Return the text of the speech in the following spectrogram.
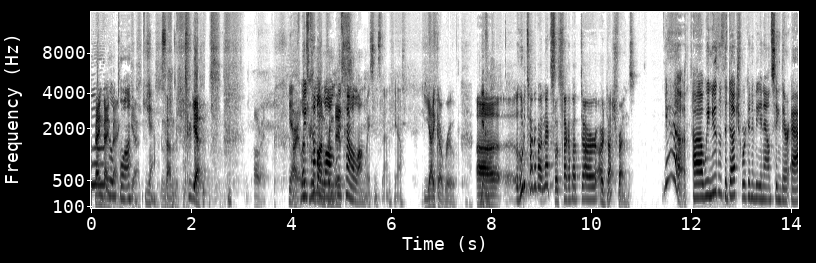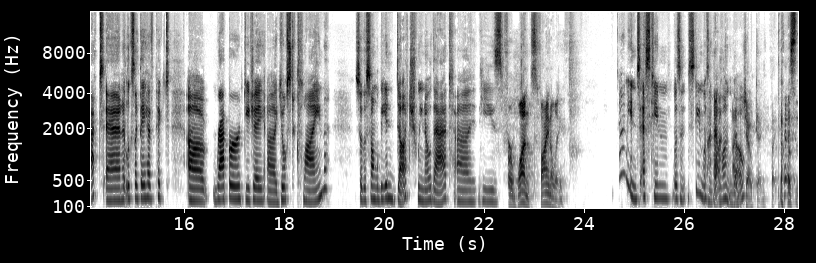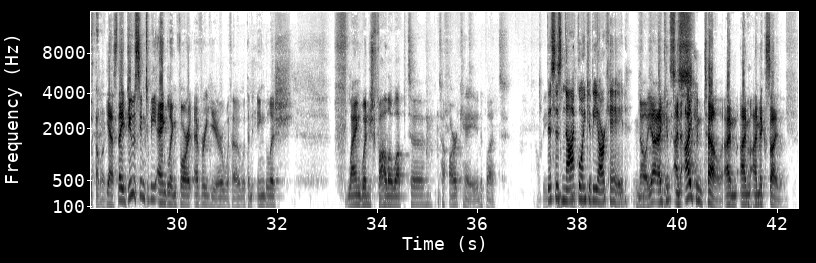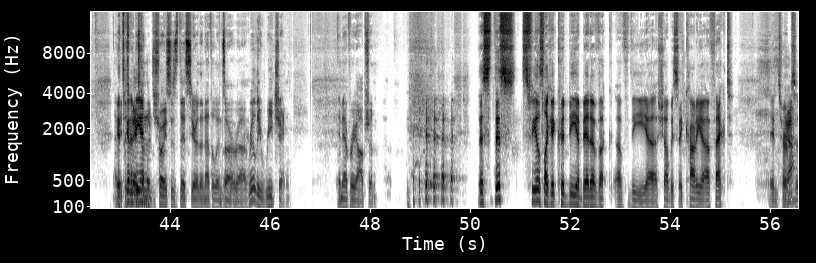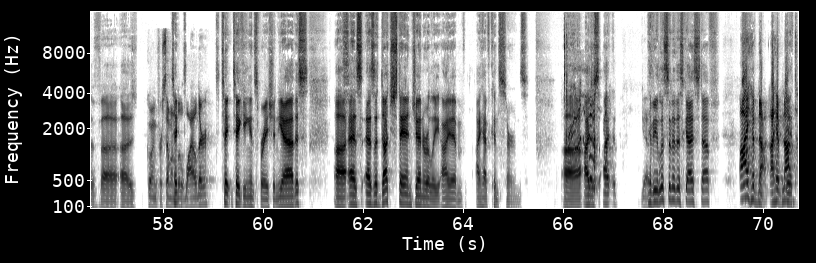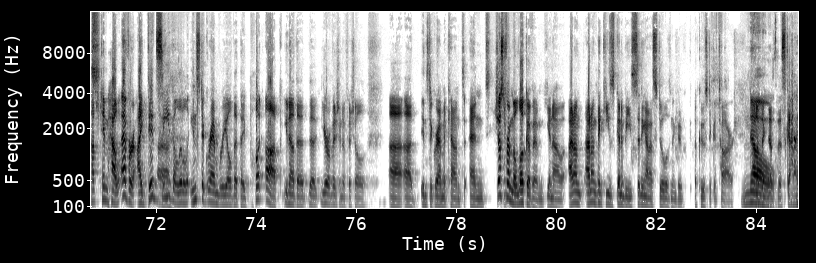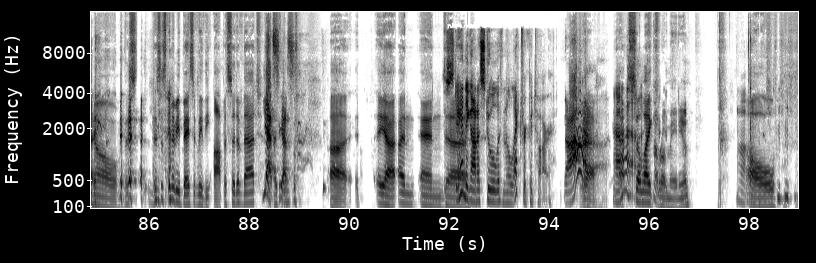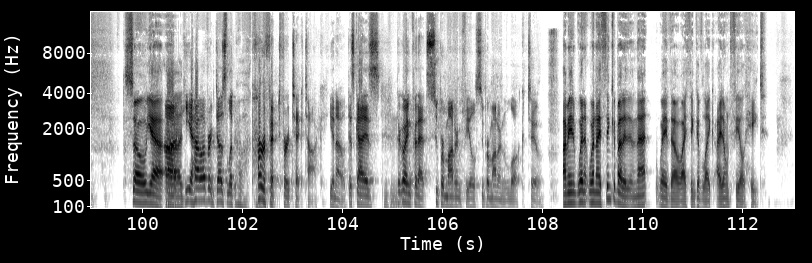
Bang, bang, bang. Yeah. yeah Sounds. yeah. All right. Yeah All right, we've come move a long we've come a long way since then yeah Yikaroo. Uh, Who to talk about next? Let's talk about our, our Dutch friends. Yeah, uh, we knew that the Dutch were going to be announcing their act, and it looks like they have picked uh, rapper DJ uh, Joost Klein. So the song will be in Dutch. We know that. Uh, he's. For once, finally. I mean, Steen wasn't Steen wasn't that long ago. I'm joking. But That that long yes, they do seem to be angling for it every year with a with an English language follow up to to arcade, but This is not going to be arcade. No, yeah, I can This and I can tell. I'm I'm I'm excited. I mean, It's gonna be based on in- their choices this year. The Netherlands Oh, are uh, really reaching in every option. This this feels like it could be a bit of a of the uh, shall we say Käärijä effect in terms Yeah. of uh, uh, Going for someone Take- a little wilder. ta taking inspiration. Yeah, this uh, as as a Dutch stand generally, I am I have concerns. Uh, I just I, Yes. have you listened to this guy's stuff? I have not. I have not It's- touched him. However, I did see Uh. the little Instagram reel that they put up. You know, the the Eurovision official uh, uh, Instagram account, and just from the look of him, you know, I don't I don't think he's going to be sitting on a stool with an acoustic guitar. No, I think that's this guy. no. This this is going to be basically the opposite of that. Yes, yes. Uh, yeah, and and Just uh, standing on a stool with an electric guitar. Ah, uh, Ah. so like Not Romanian. Oh. so yeah, Uh, uh, he, however, does look oh, perfect for TikTok. You know, this guy's. Mhm. They're going for that super modern feel, super modern look too. I mean, when when I think about it in that way, though, I think of like I don't feel hate,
